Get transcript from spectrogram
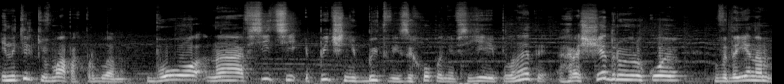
І не тільки в мапах проблема. Бо на всі ці епічні битви і захоплення всієї планети гра щедрою рукою видає нам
